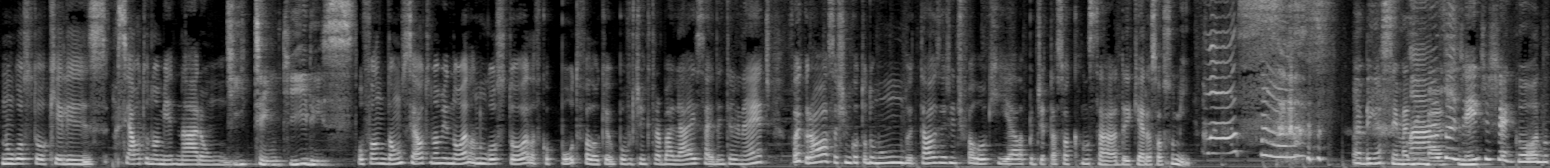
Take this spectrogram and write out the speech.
não gostou que eles se autonominaram Kitten, Kiris. o fandom se autonominou, ela não gostou, ela ficou puta, falou que o povo tinha que trabalhar e sair da internet. Foi grossa, xingou todo mundo e tal, e a gente falou que ela podia estar só cansada e que era só sumir. Não é bem assim, mais Mas embaixo. a né? gente chegou no,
